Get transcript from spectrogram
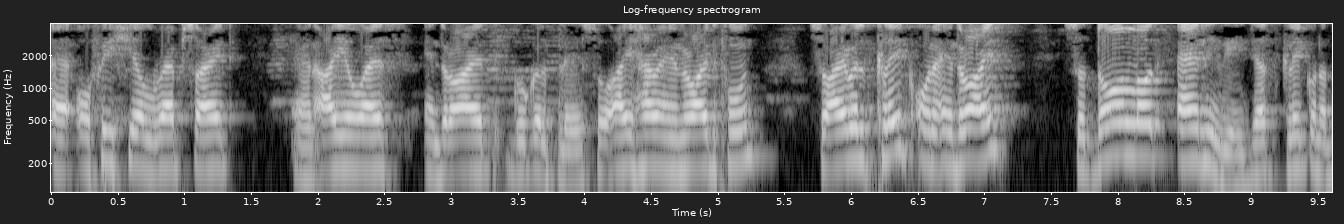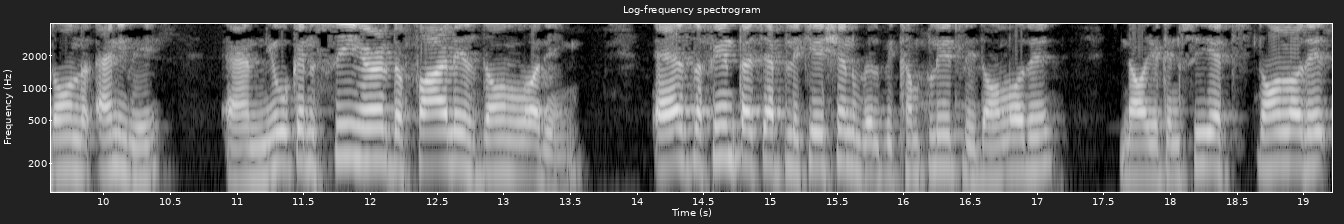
an official website and ios android google play. So i have an android phone. So i will click on android. So download anyway. Just click on the download anyway. And you can see here the file is downloading. As the fintoch application will be completely downloaded now you can see it's downloaded.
